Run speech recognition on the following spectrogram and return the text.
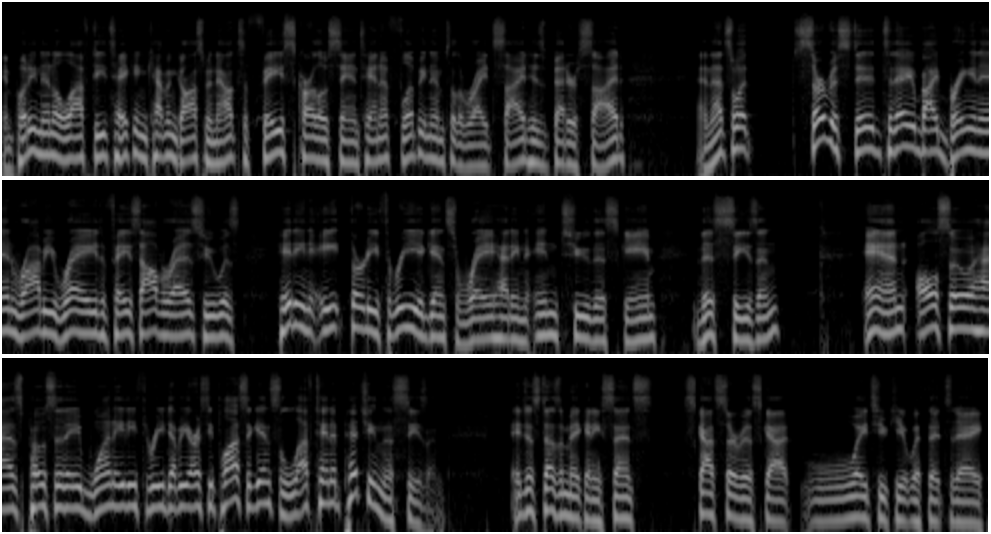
and putting in a lefty, taking Kevin Gausman out to face Carlos Santana, flipping him to the right side, his better side. And that's what Servais did today by bringing in Robbie Ray to face Alvarez, who was hitting 833 against Ray heading into this game this season. And also has posted a 183 WRC plus against left handed pitching this season. It just doesn't make any sense. Scott Servais got way too cute with it today,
